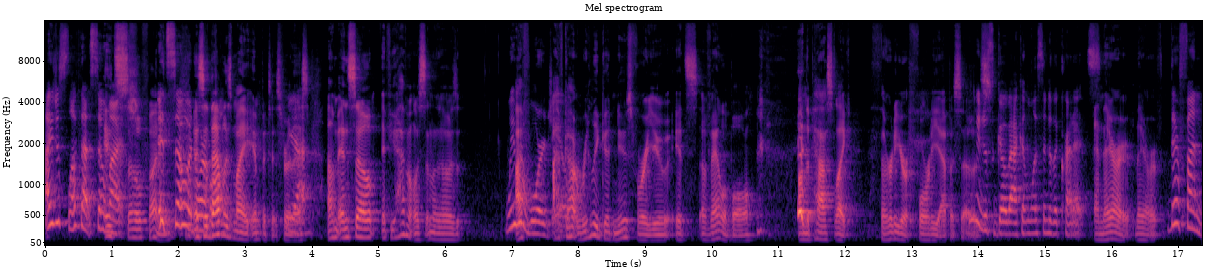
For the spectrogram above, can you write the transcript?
I just love that so much. It's so funny. It's so adorable. And so that was my impetus for this. Um, and so if you haven't listened to those, we I've, reward you. I've got really good news for you. It's available on the past like 30 or 40 episodes. You can just go back and listen to the credits. and they are they are They're fun.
